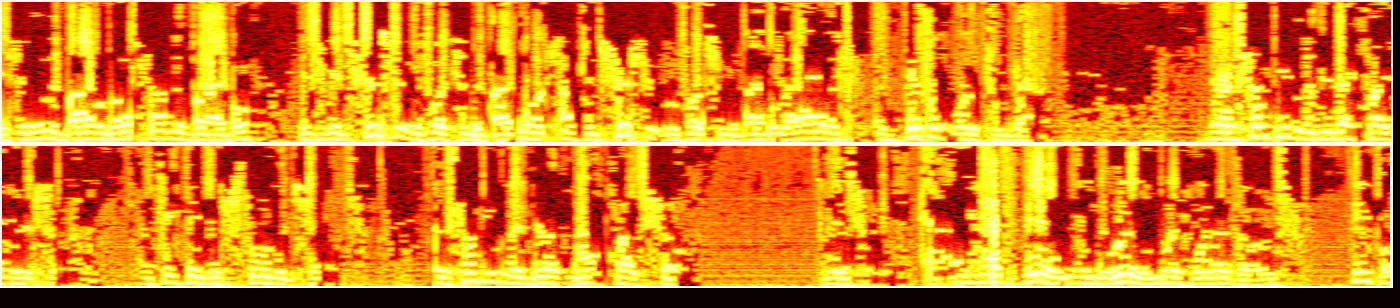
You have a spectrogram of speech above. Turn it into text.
Is it in the Bible? No, it's not in the Bible. Is it consistent with what's in the Bible? No, it's not consistent with what's in the Bible. But I have a, a different word from God. There are some people that do that quite innocently. I think they just fool themselves. There are some people that do it not quite so. I have been in the room with one of those people.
